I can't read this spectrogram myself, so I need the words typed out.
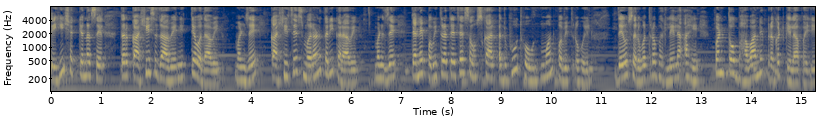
तेही शक्य नसेल तर काशीस जावे नित्य वदावे म्हणजे काशीचे स्मरण तरी करावे. म्हणजे त्याने पवित्रतेचे संस्कार अद्भुत होऊन मन पवित्र होईल. देव सर्वत्र भरलेला आहे पण तो भावाने प्रकट केला पाहिजे.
